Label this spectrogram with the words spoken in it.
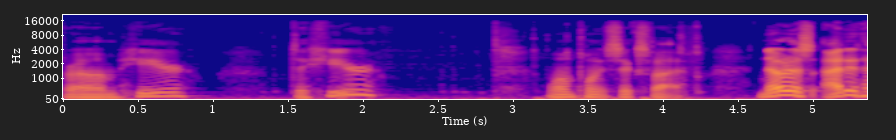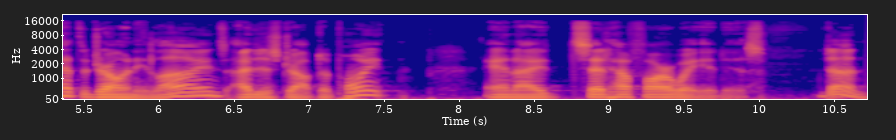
from here to here, 1.65. Notice I didn't have to draw any lines. I just dropped a point and I said how far away it is. Done.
